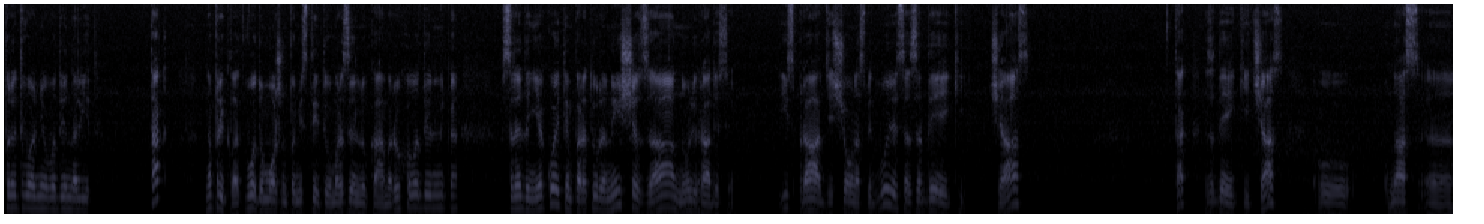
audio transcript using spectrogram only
перетворення води на лід. Так? Наприклад, воду можна помістити у морозильну камеру холодильника, всередині якої температура нижча за 0 градусів. І справді, що у нас відбудеться за деякий час. Так, За деякий час у, у нас е,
